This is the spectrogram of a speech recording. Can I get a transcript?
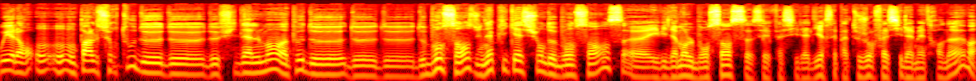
Oui, alors on, parle surtout de, finalement un peu de, bon sens, d'une application de bon sens. Euh, évidemment, le bon sens, c'est facile à dire, c'est pas toujours facile à mettre en œuvre.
